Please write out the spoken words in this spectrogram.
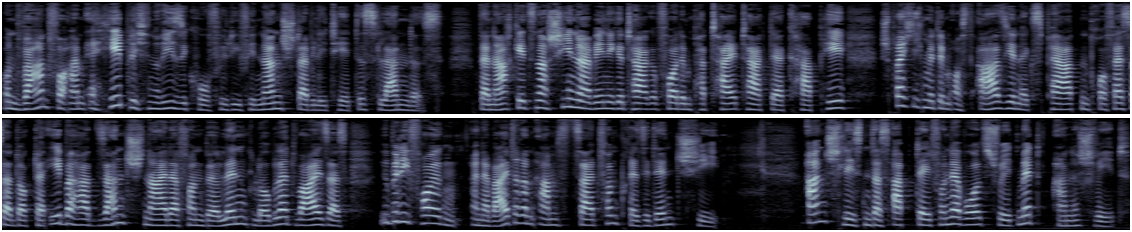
und warnt vor einem erheblichen Risiko für die Finanzstabilität des Landes. Danach geht's nach China. Wenige Tage vor dem Parteitag der KP spreche ich mit dem Ostasien-Experten Professor Dr. Eberhard Sandschneider von Berlin Global Advisors über die Folgen einer weiteren Amtszeit von Präsident Xi. Anschließend das Update von der Wall Street mit Anne Schwedt.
